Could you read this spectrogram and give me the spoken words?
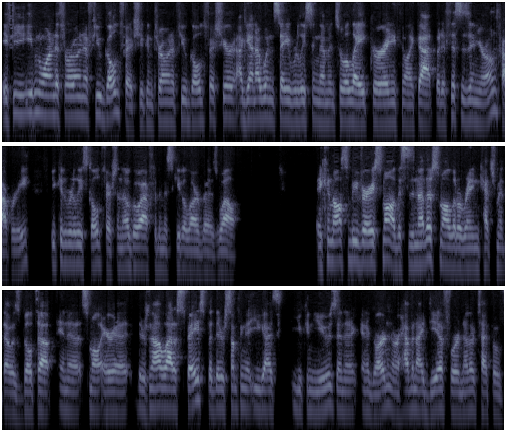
if you even wanted to throw in a few goldfish, you can throw in a few goldfish here. Again, I wouldn't say releasing them into a lake or anything like that, but if this is in your own property, you could release goldfish and they'll go after the mosquito larvae as well. It can also be very small. This is another small little rain catchment that was built up in a small area. There's not a lot of space, but there's something that you guys you can use in a, in a garden or have an idea for another type of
